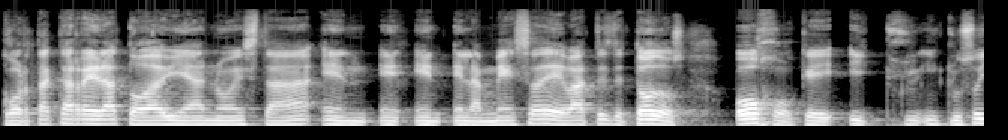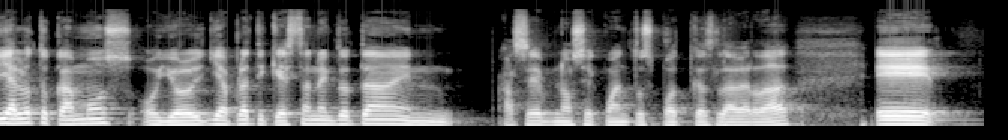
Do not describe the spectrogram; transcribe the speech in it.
corta carrera todavía no está en, en la mesa de debates de todos. Ojo, que incluso ya lo tocamos o yo ya platiqué esta anécdota en hace no sé cuántos podcasts, la verdad. Eh,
